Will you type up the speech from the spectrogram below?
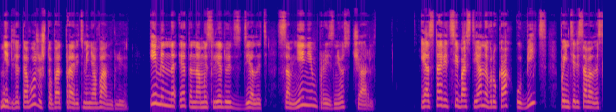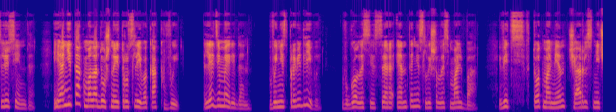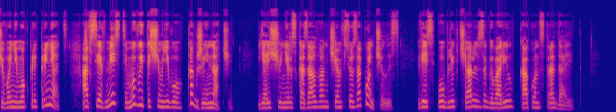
Не для того же, чтобы отправить меня в Англию. Именно это нам и следует сделать, с сомнением произнес Чарльз. И оставить Себастьяна в руках убийц, поинтересовалась Люсинда. Я не так малодушна и труслива, как вы. Леди Меридан, вы несправедливы. В голосе сэра Энтони слышалась мольба. Ведь в тот момент Чарльз ничего не мог предпринять, а все вместе мы вытащим его, как же иначе? Я еще не рассказал вам, чем все закончилось. Весь облик Чарльза говорил, как он страдает.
